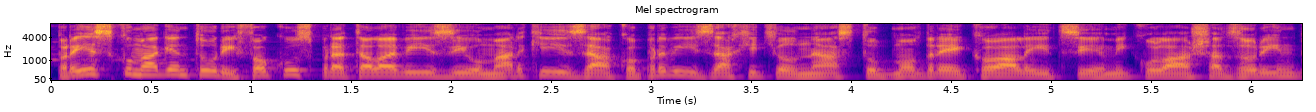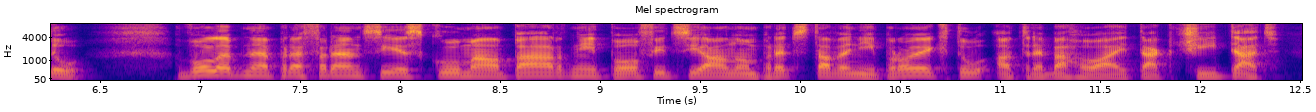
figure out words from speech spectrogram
Prieskum agentúry Focus pre televíziu Markíza ako prvý zachytil nástup modrej koalície Mikuláša Zorindu. Volebné preferencie skúmal pár dní po oficiálnom predstavení projektu a treba ho aj tak čítať.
